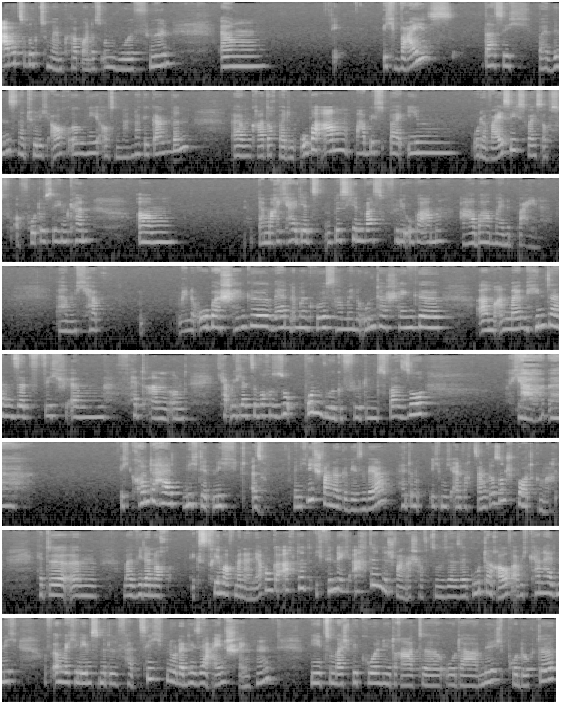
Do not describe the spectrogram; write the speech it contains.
Aber zurück zu meinem Körper und das Unwohlfühlen. Ähm, ich weiß, dass ich bei Vince natürlich auch irgendwie auseinandergegangen bin. Ähm, Gerade auch bei den Oberarmen habe ich es bei ihm, oder weiß ich es, weil ich es auf, auf Fotos sehen kann, ähm, da mache ich halt jetzt ein bisschen was für die Oberarme, aber meine Beine. Ähm, ich habe meine Oberschenkel werden immer größer, meine Unterschenkel. Ähm, an meinem Hintern setzt sich ähm, Fett an und ich habe mich letzte Woche so unwohl gefühlt und es war so, ja, äh, ich konnte halt nicht, nicht, also wenn ich nicht schwanger gewesen wäre, hätte ich mich einfach zusammengerissen und Sport gemacht. Hätte ähm, mal wieder noch extrem auf meine Ernährung geachtet. Ich finde, ich achte in der Schwangerschaft so sehr, sehr gut darauf, aber ich kann halt nicht auf irgendwelche Lebensmittel verzichten oder die sehr einschränken, wie zum Beispiel Kohlenhydrate oder Milchprodukte.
